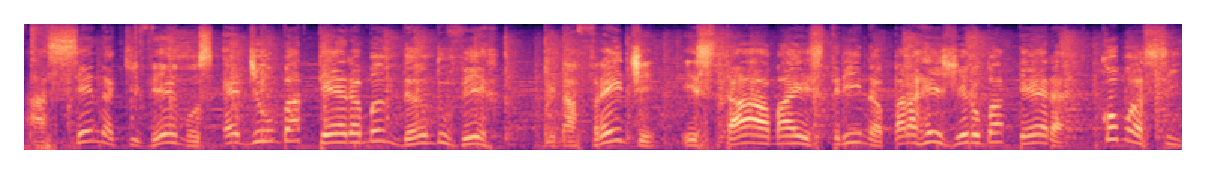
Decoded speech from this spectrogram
A cena que vemos é de um batera mandando ver. E na frente está a maestrina para reger o batera. Como assim?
